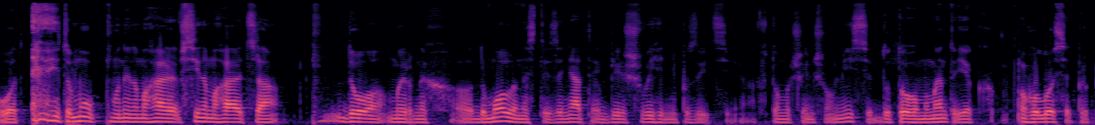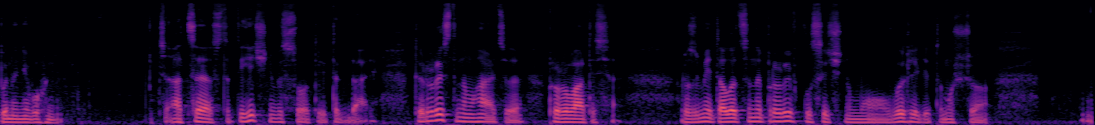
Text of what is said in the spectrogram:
От. І тому вони намагають, всі намагаються до мирних е, домовленостей зайняти більш вигідні позиції в тому чи іншому місці до того моменту, як оголосять припинення вогню. А це стратегічні висоти і так далі. Терористи намагаються прорватися, розумієте, але це не прорив в класичному вигляді, тому що е,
